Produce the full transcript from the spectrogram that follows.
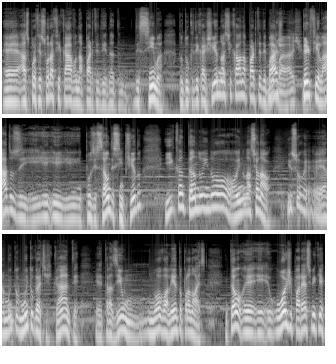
É, as professoras ficavam na parte de, de, de, cima do Duque de Caxias, nós ficávamos na parte de baixo, de baixo. perfilados e, e, e, em posição de sentido e cantando o hino, o hino nacional. Isso era muito, muito gratificante, é, trazia um, um novo alento para nós. Então, é, é, hoje parece-me que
